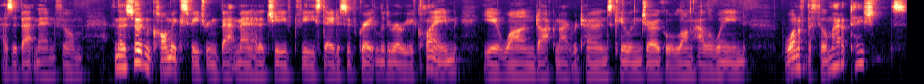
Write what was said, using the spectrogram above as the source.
as a Batman film, and though certain comics featuring Batman had achieved the status of great literary acclaim, Year One, Dark Knight Returns, Killing Joke, or Long Halloween, but one of the film adaptations?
